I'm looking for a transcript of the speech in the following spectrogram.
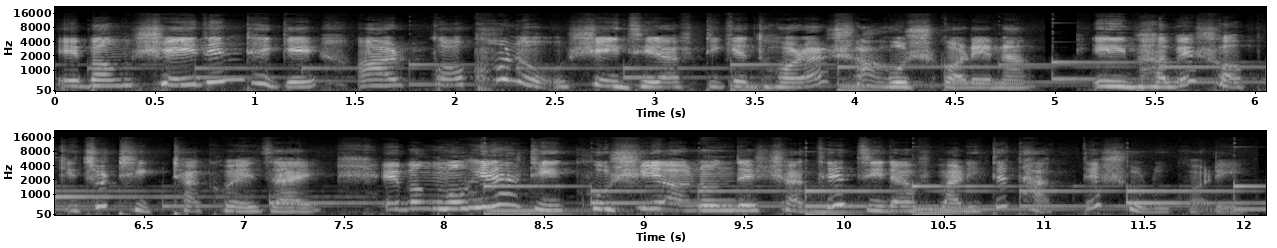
এবং সেই দিন থেকে আর কখনো সেই জিরাফটিকে ধরার সাহস করে না। এইভাবে সবকিছু ঠিকঠাক হয়ে যায়। এবং মহিলাটি খুশি আনন্দের সাথে জিরাফ বাড়িতে থাকতে শুরু করে।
